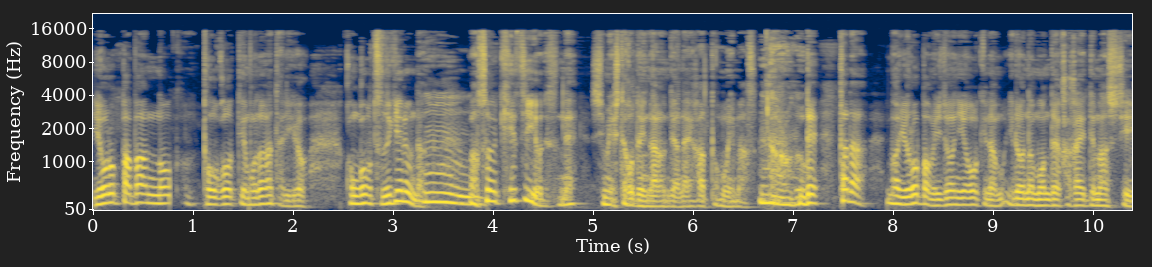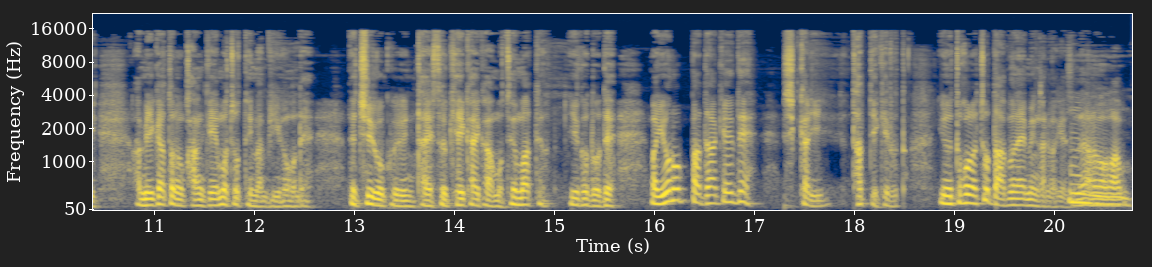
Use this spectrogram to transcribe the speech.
ヨーロッパ版の統合という物語を今後も続けるんだと、うん、まあ、そういう決意をですね示したことになるんではないかと思います。でただ、まあ、ヨーロッパも非常に大きないろんな問題を抱えてますしアメリカとの関係もちょっと今微妙でで中国に対する警戒感も強まっているということで、まあ、ヨーロッパだけでしっかり立っていけるというところはちょっと危ない面があるわけですね。うん、あの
